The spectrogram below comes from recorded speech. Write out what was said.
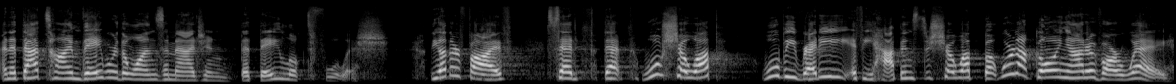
And at that time, they were the ones imagined that they looked foolish. The other five said that we'll show up We'll be ready if he happens to show up, but we're not going out of our way.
